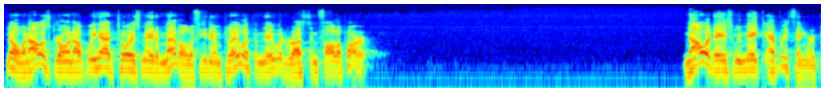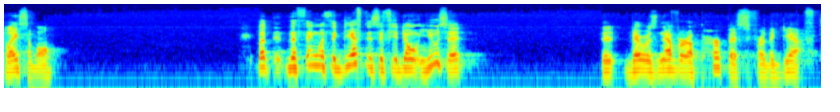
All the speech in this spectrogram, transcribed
No, when I was growing up, we had toys made of metal. If you didn't play with them, they would rust and fall apart. Nowadays, we make everything replaceable. But the thing with the gift is if you don't use it, there was never a purpose for the gift.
